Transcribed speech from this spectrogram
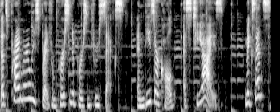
that's primarily spread from person to person through sex, and these are called STIs. Make sense?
